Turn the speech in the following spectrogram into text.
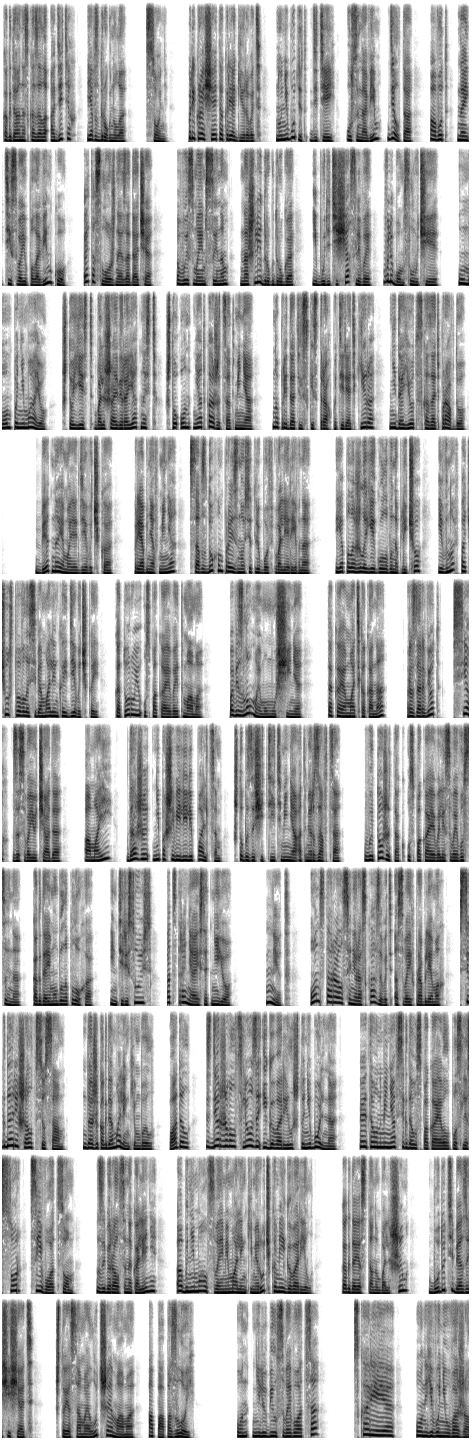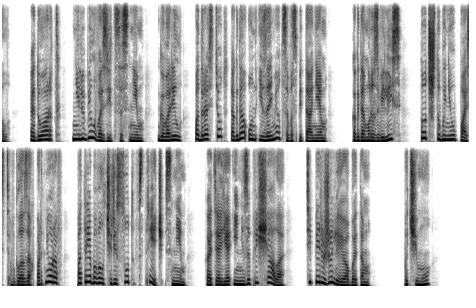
Когда она сказала о детях, я вздрогнула. Сонь, Прекращай так реагировать. Ну не будет детей, усыновим, дел-то. А вот найти свою половинку – это сложная задача. Вы с моим сыном нашли друг друга и будете счастливы в любом случае. Умом понимаю, что есть большая вероятность, что он не откажется от меня, но предательский страх потерять Кира не дает сказать правду. «Бедная моя девочка», приобняв меня, со вздохом произносит Любовь Валерьевна. Я положила ей голову на плечо и вновь почувствовала себя маленькой девочкой, которую успокаивает мама. Повезло моему мужчине. Такая мать, как она, разорвет всех за свое чадо, а мои даже не пошевелили пальцем, чтобы защитить меня от мерзавца. Вы тоже так успокаивали своего сына, когда ему было плохо? Интересуюсь, отстраняясь от нее. Нет, он старался не рассказывать о своих проблемах, всегда решал все сам. Даже когда маленьким был, падал, сдерживал слезы и говорил, что не больно. Это он меня всегда успокаивал после ссор с его отцом. Забирался на колени, обнимал своими маленькими ручками и говорил, «Когда я стану большим, буду тебя защищать, что я самая лучшая мама, а папа злой». Он не любил своего отца – Скорее, он его не уважал. Эдуард не любил возиться с ним, говорил, подрастет, тогда он и займется воспитанием. Когда мы развелись, тот, чтобы не упасть в глазах партнеров, потребовал через суд встреч с ним, хотя я и не запрещала. Теперь жалею об этом. Почему?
